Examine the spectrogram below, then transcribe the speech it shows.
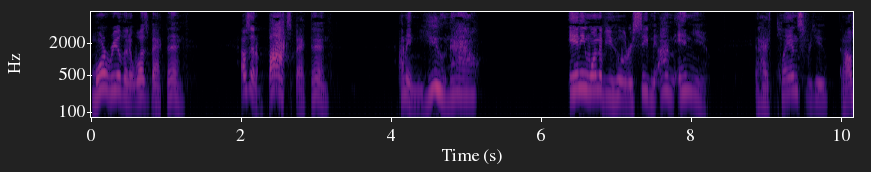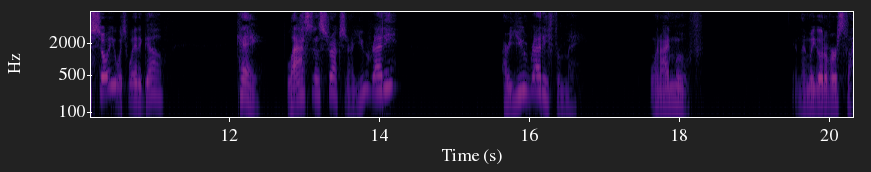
more real than it was back then. I was in a box back then. I'm in you now. Any one of you who will receive me, I'm in you. And I have plans for you, and I'll show you which way to go. Okay, last instruction. Are you ready? Are you ready for me when I move? And then we go to verse 5.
